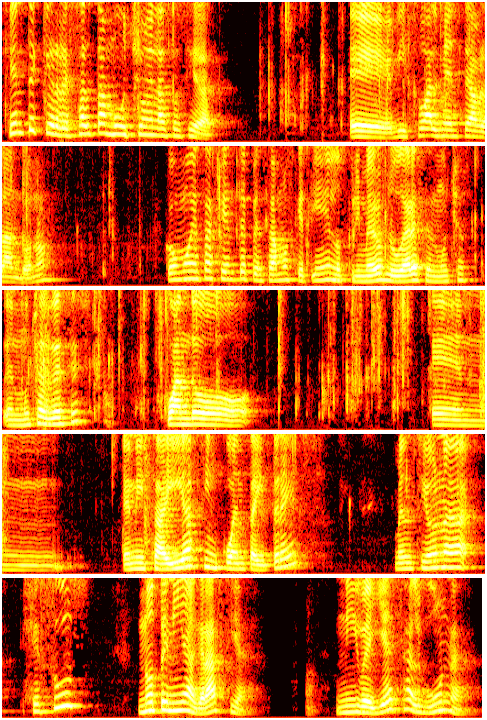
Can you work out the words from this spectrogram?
Gente que resalta mucho en la sociedad, eh, visualmente hablando, ¿no? ¿Cómo esa gente pensamos que tiene los primeros lugares en, muchas en muchas veces? Cuando en, en Isaías 53 menciona, Jesús no tenía gracia ni belleza alguna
